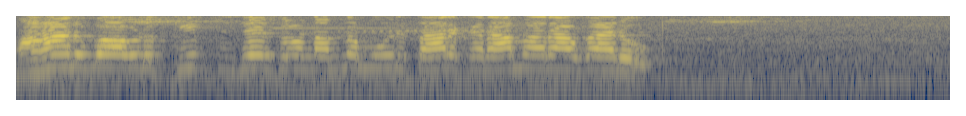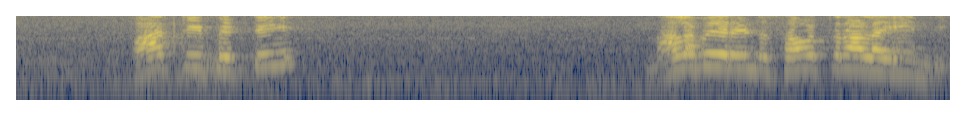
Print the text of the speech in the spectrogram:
మహానుభావుడు కీర్తిశేషులు నందమూరి తారక రామారావు గారు పార్టీ పెట్టి నలభై రెండు సంవత్సరాలు అయింది.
